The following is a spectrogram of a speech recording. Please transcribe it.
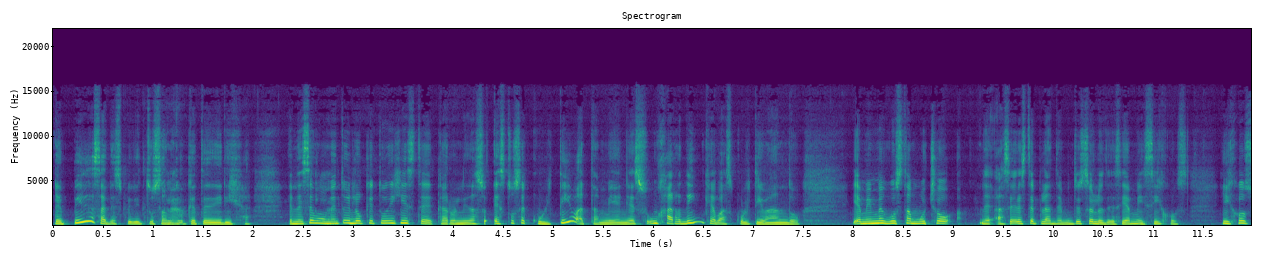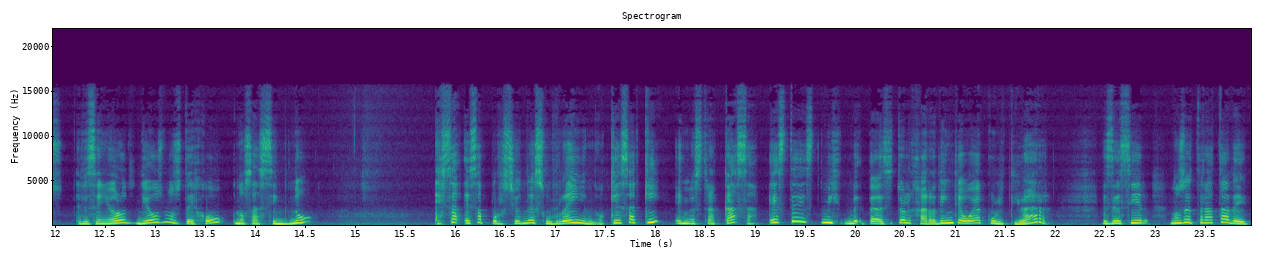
le pides al Espíritu Santo que te dirija. En ese momento, y lo que tú dijiste, Carolina, esto se cultiva también, es un jardín que vas cultivando. Y a mí me gusta mucho eh, hacer este planteamiento y se lo decía a mis hijos. Hijos, el Señor Dios nos dejó, nos asignó esa, esa porción de su reino, que es aquí en nuestra casa. Este es mi pedacito del jardín que voy a cultivar. Es decir, no se trata de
